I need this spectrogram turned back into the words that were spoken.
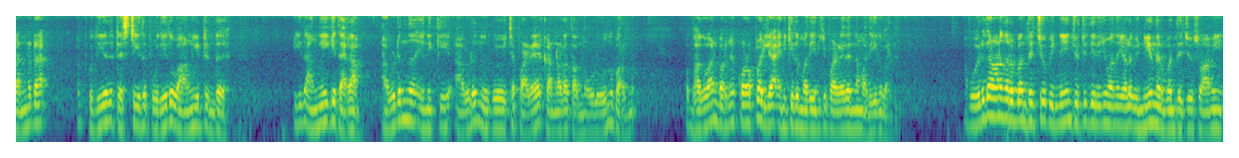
കണ്ണട പുതിയത് ടെസ്റ്റ് ചെയ്ത് പുതിയത് വാങ്ങിയിട്ടുണ്ട്. ഇത് അങ്ങേക്ക് തരാം. അവിടുന്ന് എനിക്ക് അവിടുന്ന് ഉപയോഗിച്ച പഴയ കണ്ണട തന്നോളൂ എന്ന് പറഞ്ഞു. അപ്പോൾ ഭഗവാൻ പറഞ്ഞു കുഴപ്പമില്ല എനിക്കിത് മതി എനിക്ക് പഴയ തന്നെ മതി എന്ന് പറഞ്ഞു. അപ്പോൾ ഒരു തവണ നിർബന്ധിച്ചു പിന്നെയും ചുറ്റി തിരിഞ്ഞു വന്ന് ഇയാൾ പിന്നെയും നിർബന്ധിച്ചു സ്വാമി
